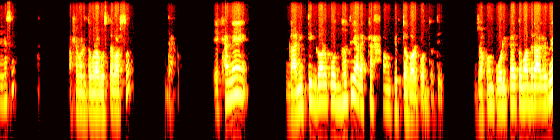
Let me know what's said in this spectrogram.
ঠিক আছে? আশা করি তোমরা বুঝতে পারছ। দেখো, এখানে গাণিতিক গড় পদ্ধতি আর একটা সংক্ষিপ্ত গড় পদ্ধতি। যখন পরীক্ষায় তোমাদের আসবে,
